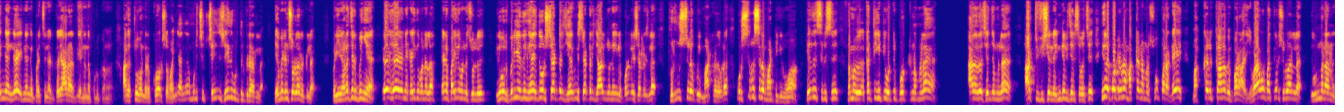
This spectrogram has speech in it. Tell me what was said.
எங்கெங்க எங்கெங்க பிரச்சனை இருக்கு? யாரா இருக்கு என்னென்ன கொடுக்கணும்? அந்த டூ ஹண்ட்ரட் குரோர்ஸை வாங்கி அங்கே முடிச்சு செய்து செய்து கொடுத்துருக்கிறாருல. எவிடன்ஸ் சொல்ல இருக்குல்ல. இப்போ நீ நினைச்சிருப்பீங்க ஏ ஏ என்னை கைது பண்ணல? என்னை கைது பண்ண சொல்லு? இது ஒரு பெரிய இதுங்க. இது ஒரு ஸ்ட்ராட்டஜி எனக்கு ஸ்ட்ராட்டஜி ஆளுன்னு சொன்னீங்களா பொலிட்டிக் ஸ்ட்ராட்டஜியில் பெருசுல போய் மாட்டுறதை விட ஒரு சிறுசுல மாட்டிக்கிடுவோம் எது சிறுசு? நம்ம கட்டி கட்டி ஒட்டி போட்டுனோம்ல அதை எதாவது செஞ்சோம்ல? ஆர்டிஃபிஷியல் இன்டெலிஜென்ஸை வச்சு இதில் போட்டோம்னா மக்கள் நம்மளை சூப்பராக டேய் மக்களுக்காக போய் பாரா. எவ்வளோ ஒரு பத்து பேர் சொல்லுவார்ல இது உண்மைடான்னு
